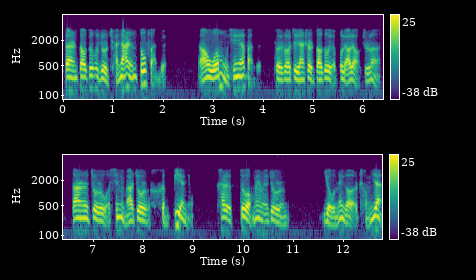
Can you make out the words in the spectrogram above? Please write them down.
但是到最后就是全家人都反对，然后我母亲也反对，所以说这件事儿到最后也不了了之了。但是就是我心里面就是很别扭，开始对我妹妹就是有那个成见，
